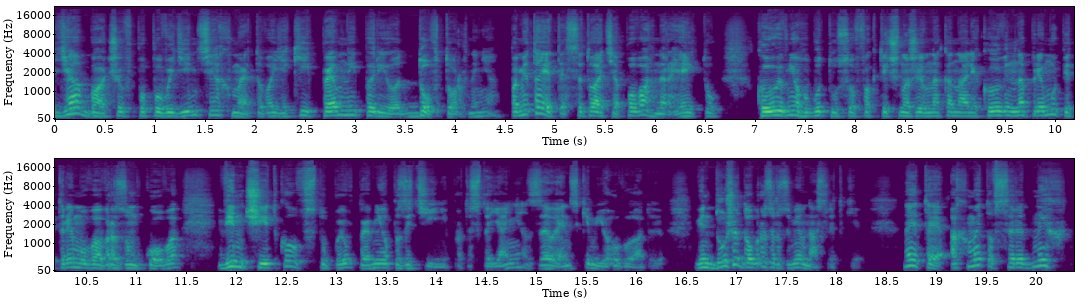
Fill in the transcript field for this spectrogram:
Я бачив по поведінці Ахметова, який певний період до вторгнення. Пам'ятаєте, ситуація по Вагнергейту, коли в нього Бутусов фактично жив на каналі, коли він напряму підтримував Разумкова, він чітко вступив в певні опозиційні протистояння з Зеленським його владою. Він дуже добре зрозумів наслідки. Знаєте, Ахметов серед них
